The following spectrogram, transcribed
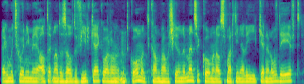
Ja, je moet gewoon niet meer altijd naar dezelfde vier kijken waarvan het moet komen. Het kan van verschillende mensen komen. Als Martinelli Kennen of D heeft,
